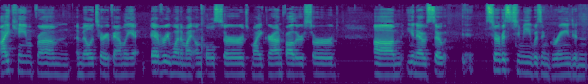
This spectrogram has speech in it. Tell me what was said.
I came from a military family. Every one of my uncles served. My grandfather served. Um, you know, so eh, service to me was ingrained in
